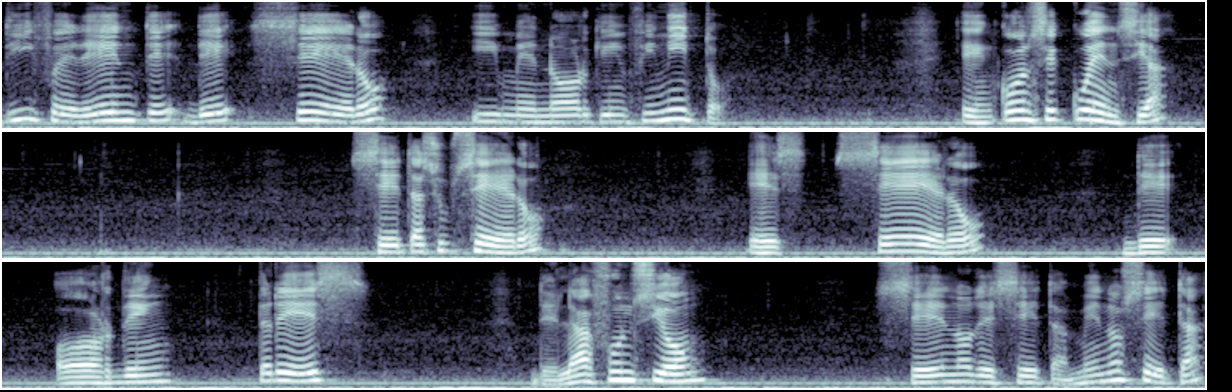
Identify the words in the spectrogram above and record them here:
diferente de 0 y menor que infinito. En consecuencia, z sub 0 es 0 de orden 3 de la función seno de z menos z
